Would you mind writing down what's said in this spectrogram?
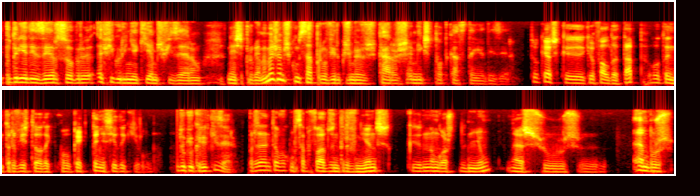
poderia dizer sobre a figurinha que ambos fizeram neste programa. Mas vamos começar por ouvir o que os meus caros amigos de podcast têm a dizer. Tu queres que, que eu fale da TAP ou da entrevista ou, da, ou o que é que tenha sido aquilo? Do que o querido quiser. Para já, então, vou começar por falar dos intervenientes, que não gosto de nenhum. Acho os. Ambos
